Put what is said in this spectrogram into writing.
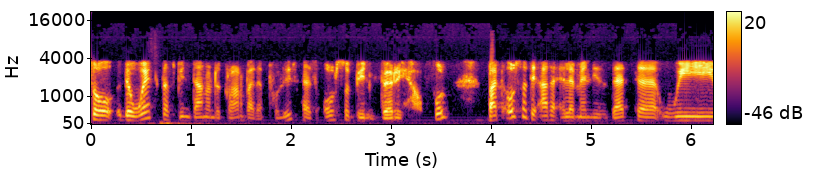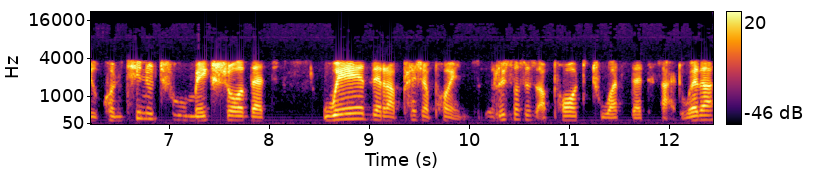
So the work that's been done on the ground by the police has also been very helpful. But also the other element is that uh, we continue to make sure that where there are pressure points, resources are poured towards that side, whether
